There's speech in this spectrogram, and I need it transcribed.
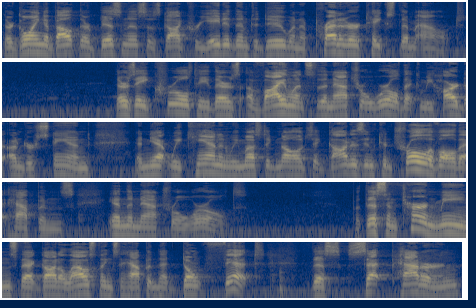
They're going about their business as God created them to do when a predator takes them out. There's a cruelty, there's a violence to the natural world that can be hard to understand, and yet we can and we must acknowledge that God is in control of all that happens in the natural world. But this in turn means that God allows things to happen that don't fit this set pattern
